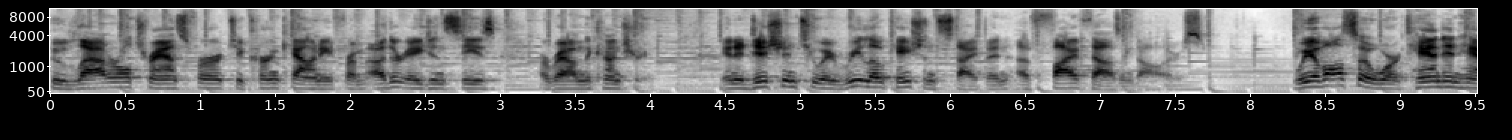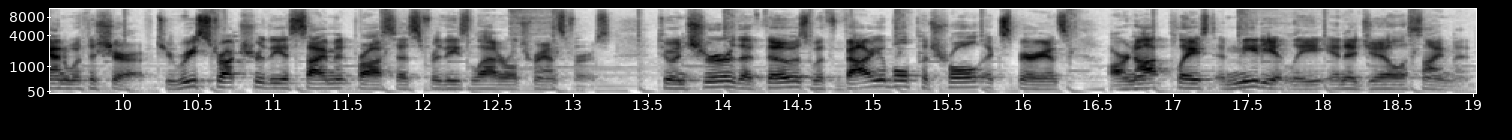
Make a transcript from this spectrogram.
who lateral transfer to Kern County from other agencies around the country, in addition to a relocation stipend of $5,000. We have also worked hand in hand with the sheriff to restructure the assignment process for these lateral transfers to ensure that those with valuable patrol experience are not placed immediately in a jail assignment.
